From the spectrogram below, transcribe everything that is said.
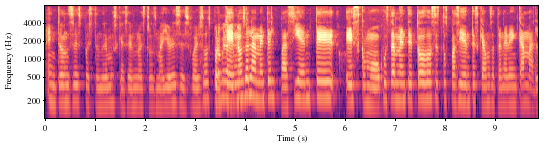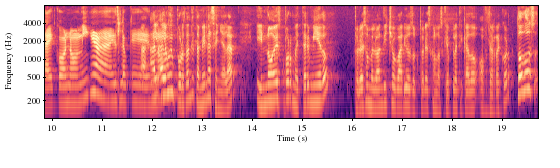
entonces pues tendremos que hacer nuestros mayores esfuerzos, porque no solamente el paciente es como justamente todos estos pacientes que vamos a tener en cama, la economía es lo que... Algo importante también a señalar, y no es por meter miedo, pero eso me lo han dicho varios doctores con los que he platicado off the record. Todos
